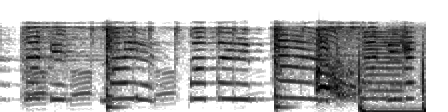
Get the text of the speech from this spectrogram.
Oh. oh, oh.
